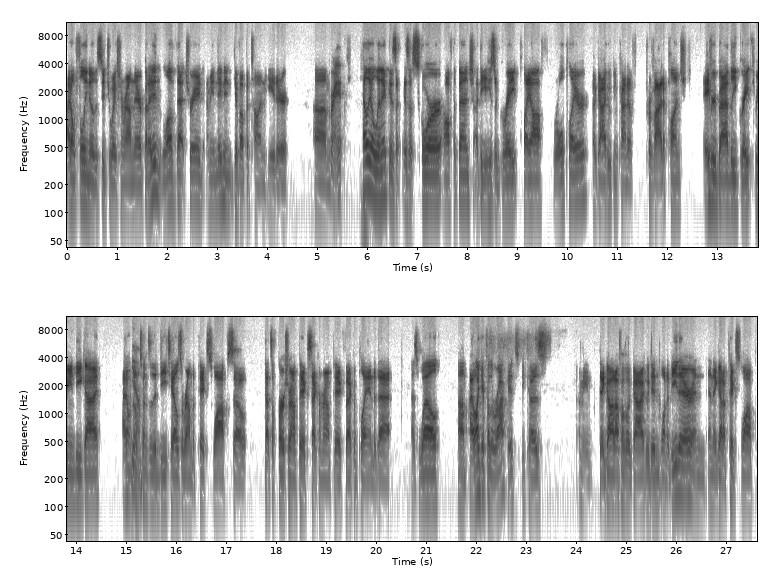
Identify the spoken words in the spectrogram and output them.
I don't fully know the situation around there, but I didn't love that trade. I mean, they didn't give up a ton either. Um, Right. Kelly Olynyk is a, is a scorer off the bench. I think he's a great playoff role player, a guy who can kind of provide a punch. Avery Bradley, great three and D guy. I don't know Yeah. tons of the details around the pick swap, so that's a first round pick, second round pick that could play into that as well. Um, I like it for the Rockets because, I mean, they got off of a guy who didn't want to be there, and and they got a pick swap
